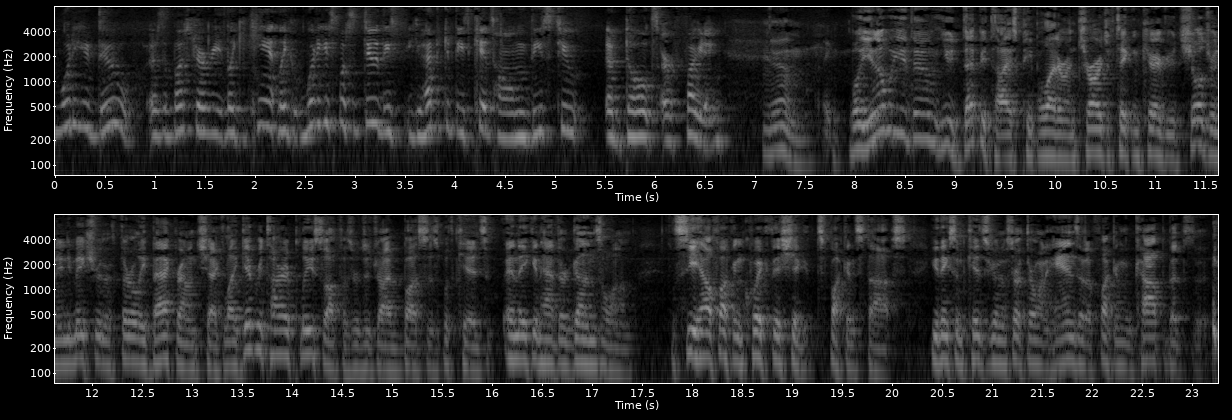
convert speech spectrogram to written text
what do you do as a bus driver? You- Like you can't. Like what are you supposed to do? These you have to get these kids home. These two adults are fighting. Yeah. Well, you know what you do? You deputize people that are in charge of taking care of your children, and you make sure they're thoroughly background checked. Like get retired police officers to drive buses with kids, and they can have their guns on them. See how fucking quick this shit fucking stops. You think some kids are going to start throwing hands at a fucking cop that's uh,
